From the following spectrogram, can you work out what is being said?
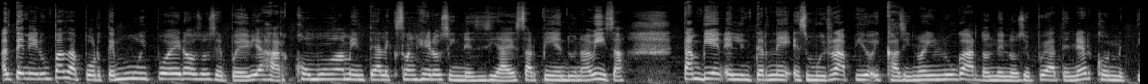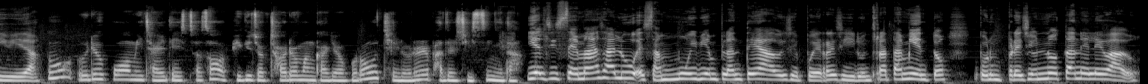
Al tener un pasaporte muy poderoso se puede viajar cómodamente al extranjero sin necesidad de estar pidiendo una visa. También el internet es muy rápido y casi no hay un lugar donde no se pueda tener conectividad. 또 의료보험이 잘 돼 있어서 비교적 저렴한 가격으로 진료를 받을 수 있습니다. Y el sistema de salud está muy bien planteado y se puede recibir un tratamiento por un precio no tan elevado.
